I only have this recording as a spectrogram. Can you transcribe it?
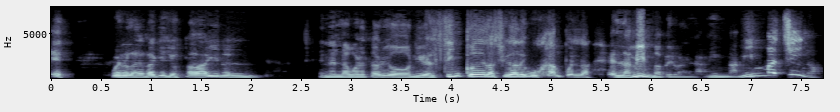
Bueno, la verdad que yo estaba ahí en el, en el laboratorio nivel 5 de la ciudad de Wuhan, pues en la, misma, pero en la misma, misma China.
